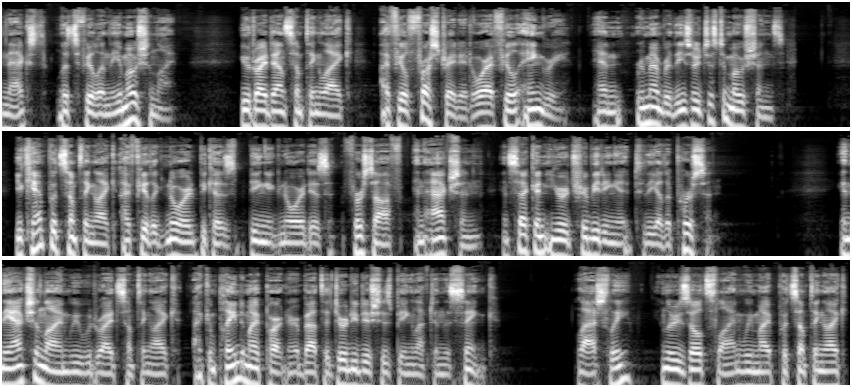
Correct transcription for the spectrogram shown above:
Next, let's fill in the emotion line. You would write down something like, I feel frustrated or I feel angry. And remember, these are just emotions you can't put something like, I feel ignored because being ignored is, first off, an action, and second, you're attributing it to the other person. In the action line, we would write something like, I complained to my partner about the dirty dishes being left in the sink. Lastly, in the results line, we might put something like,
